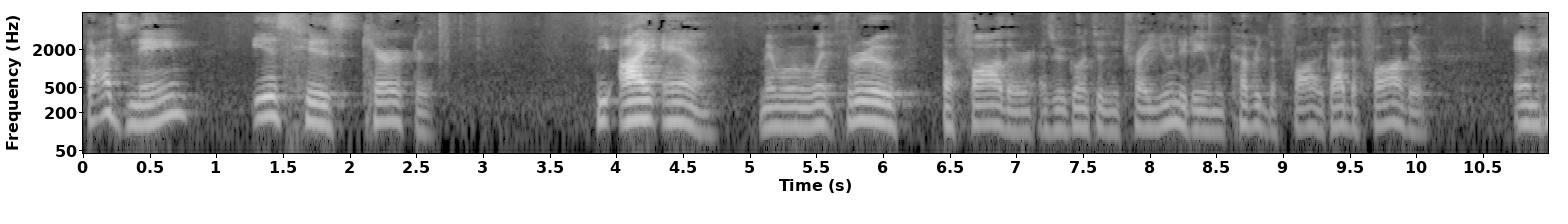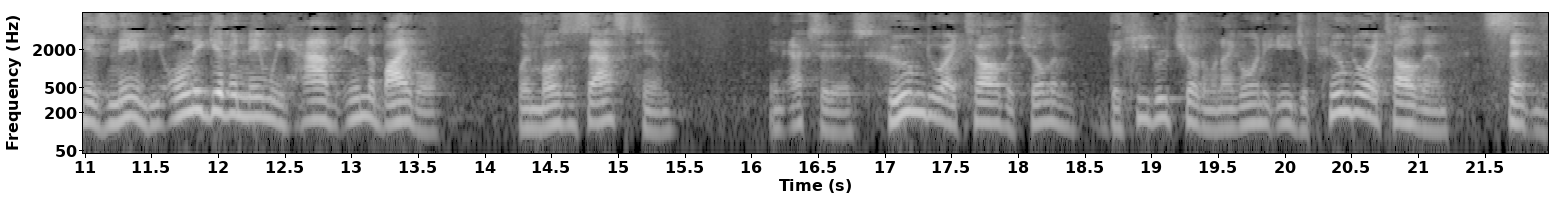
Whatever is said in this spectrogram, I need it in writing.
God's name is his character. The I am. Remember when we went through the Father as we were going through the triunity and we covered the Father, God the Father, and his name, the only given name we have in the Bible when Moses asks him in Exodus, whom do I tell the children, the Hebrew children when I go into Egypt, whom do I tell them sent me?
